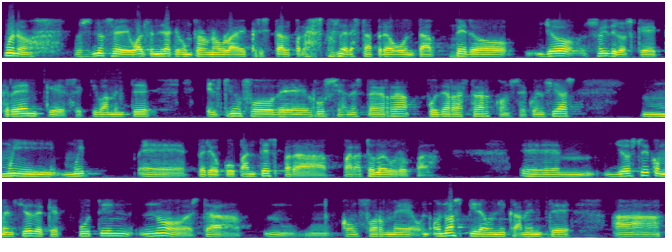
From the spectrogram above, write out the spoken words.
Bueno, pues no sé, igual tendría que comprar una bola de cristal para responder a esta pregunta, mm. pero yo soy de los que creen que efectivamente el triunfo de Rusia en esta guerra puede arrastrar consecuencias muy, muy eh, preocupantes para, para toda Europa. Em, yo estoy convencido de que Putin no está mm, conforme o, no aspira únicamente a,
